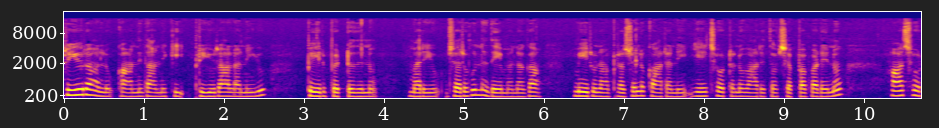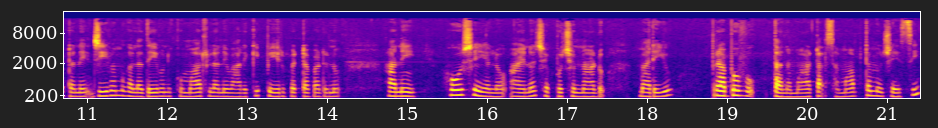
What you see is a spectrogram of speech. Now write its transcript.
ప్రియురాలు కాని దానికి ప్రియురాలనియు పేరు పెట్టుదును. మరియు జరుగునదేమనగా మీరు నా ప్రజలు కారని ఏ చోటను వారితో చెప్పబడెనో? ఆ చోటనే జీవము గల దేవుని కుమారులని వారికి పేరు పెట్టబడును అని హోషేయలో ఆయన చెప్పుచున్నాడు. మరియు ప్రభువు తన మాట సమాప్తము చేసి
